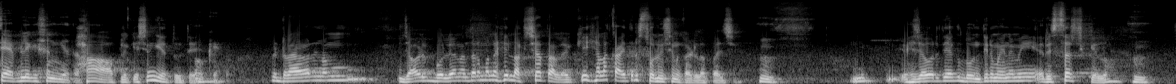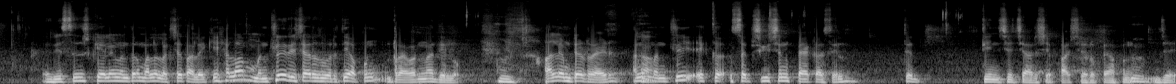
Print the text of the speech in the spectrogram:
ते ॲप्लिकेशन घेतात. हा अप्लिकेशन घेत होते. ओके. ड्रायव्हरनं ज्यावेळी बोलल्यानंतर मला हे लक्षात आलं की ह्याला काहीतरी सोल्युशन काढलं पाहिजे. ह्याच्यावरती एक दोन तीन महिने मी रिसर्च केलो. रिसर्च केल्यानंतर मला लक्षात आलं की ह्याला मंथली रिचार्जवरती आपण ड्रायव्हरना दिलो. अनलिमिटेड राईड आणि मंथली एक सबस्क्रिप्शन पॅक असेल ते तीनशे चारशे पाचशे रुपये आपण जे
